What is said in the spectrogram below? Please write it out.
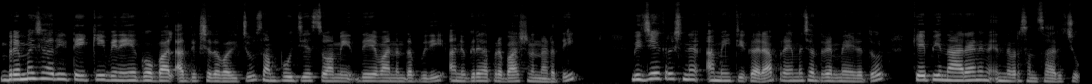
ബ്രഹ്മചാരി ടി കെ വിനയഗോപാൽ അധ്യക്ഷത വഹിച്ചു. സംപൂജ്യ സ്വാമി ദേവാനന്ദപുരി അനുഗ്രഹ പ്രഭാഷണം നടത്തി. വിജയകൃഷ്ണൻ അമേറ്റിക്കര പ്രേമചന്ദ്രൻ മേഴത്തൂർ കെ പി നാരായണൻ എന്നിവർ സംസാരിച്ചു.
